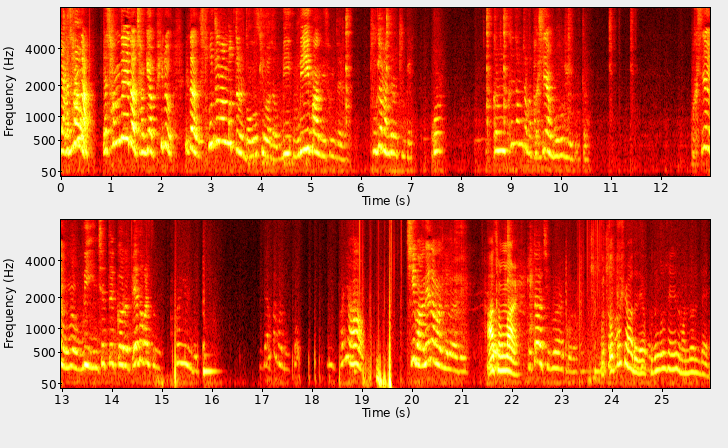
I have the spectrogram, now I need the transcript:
야, 야, 상자. 야, 상자에다 자기가 필요, 일단 소중한 것들을 넣어놓기로 하자. 우리, 우리만의 상자야. 두 개 만들어 두 개. 헐. 그럼 큰 상자가 다. 박신양 못 오게, 일단. 박신양이 오면 우리 인챈트 거를 뺏어갈 수 확률이 높아. 아니 야. 집 안에다 만들어야 돼. 아, 정말. 이따가 집을 할 거야. 뭐또 부셔야 돼. 내가 고등고생해서 만드는데.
